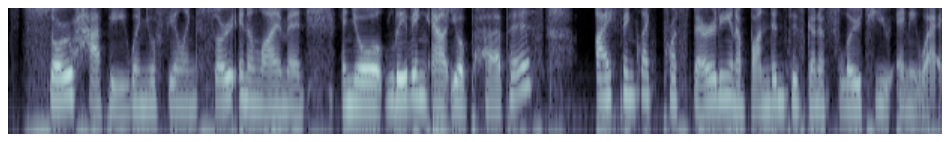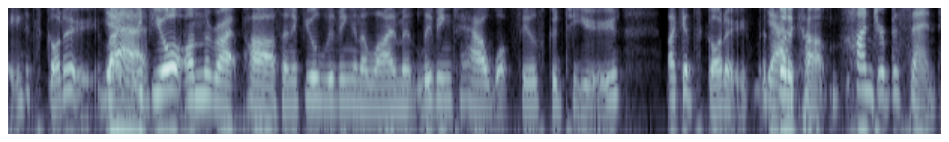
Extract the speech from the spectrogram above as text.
so happy, when you're feeling so in alignment and you're living out your purpose, I think like prosperity and abundance is going to flow to you anyway. It's got to. Yeah. Like if you're on the right path and if you're living in alignment, living to how what feels good to you, like it's got to. It's yeah, got to come. 100%.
